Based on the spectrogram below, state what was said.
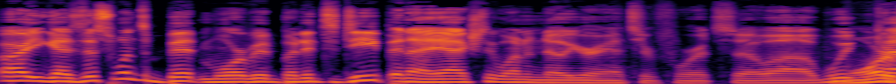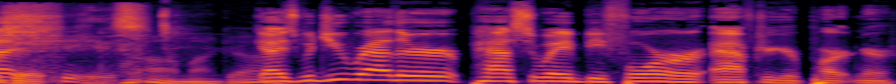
All right, you guys, this one's a bit morbid, but it's deep, and I actually want to know your answer for it. So, uh, would, Morbid. Guys, Jeez. Oh my god, guys, would you rather pass away before or after your partner?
